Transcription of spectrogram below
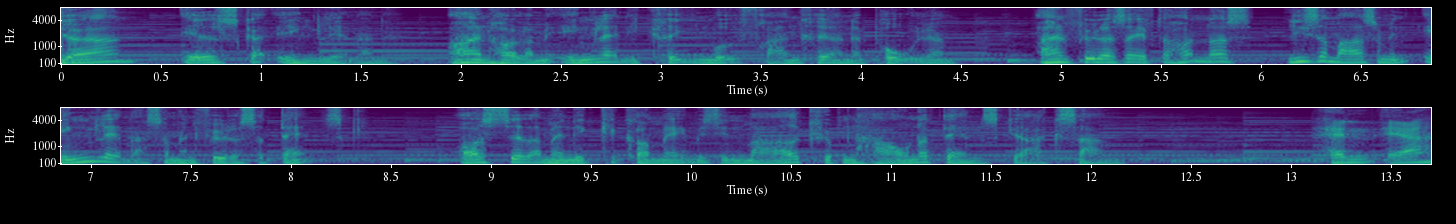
Jørgen elsker englænderne, og han holder med England i krigen mod Frankrig og Napoleon. Og han føler sig efterhånden også lige så meget som en englænder, som han føler sig dansk. Også selvom han ikke kan komme af med sin meget københavner-danske accent. Han er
